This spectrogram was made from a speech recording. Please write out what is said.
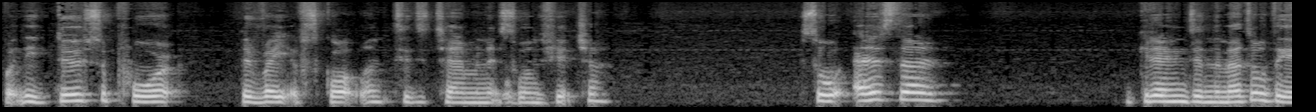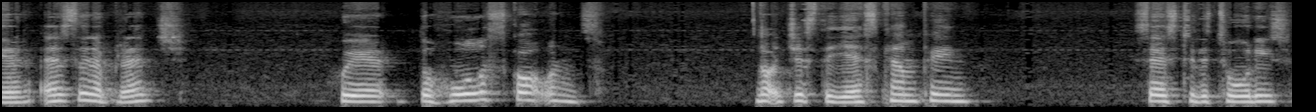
but they do support the right of Scotland to determine its own future. So is there ground in the middle there? Is there a bridge where the whole of Scotland, not just the Yes campaign, says to the Tories,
